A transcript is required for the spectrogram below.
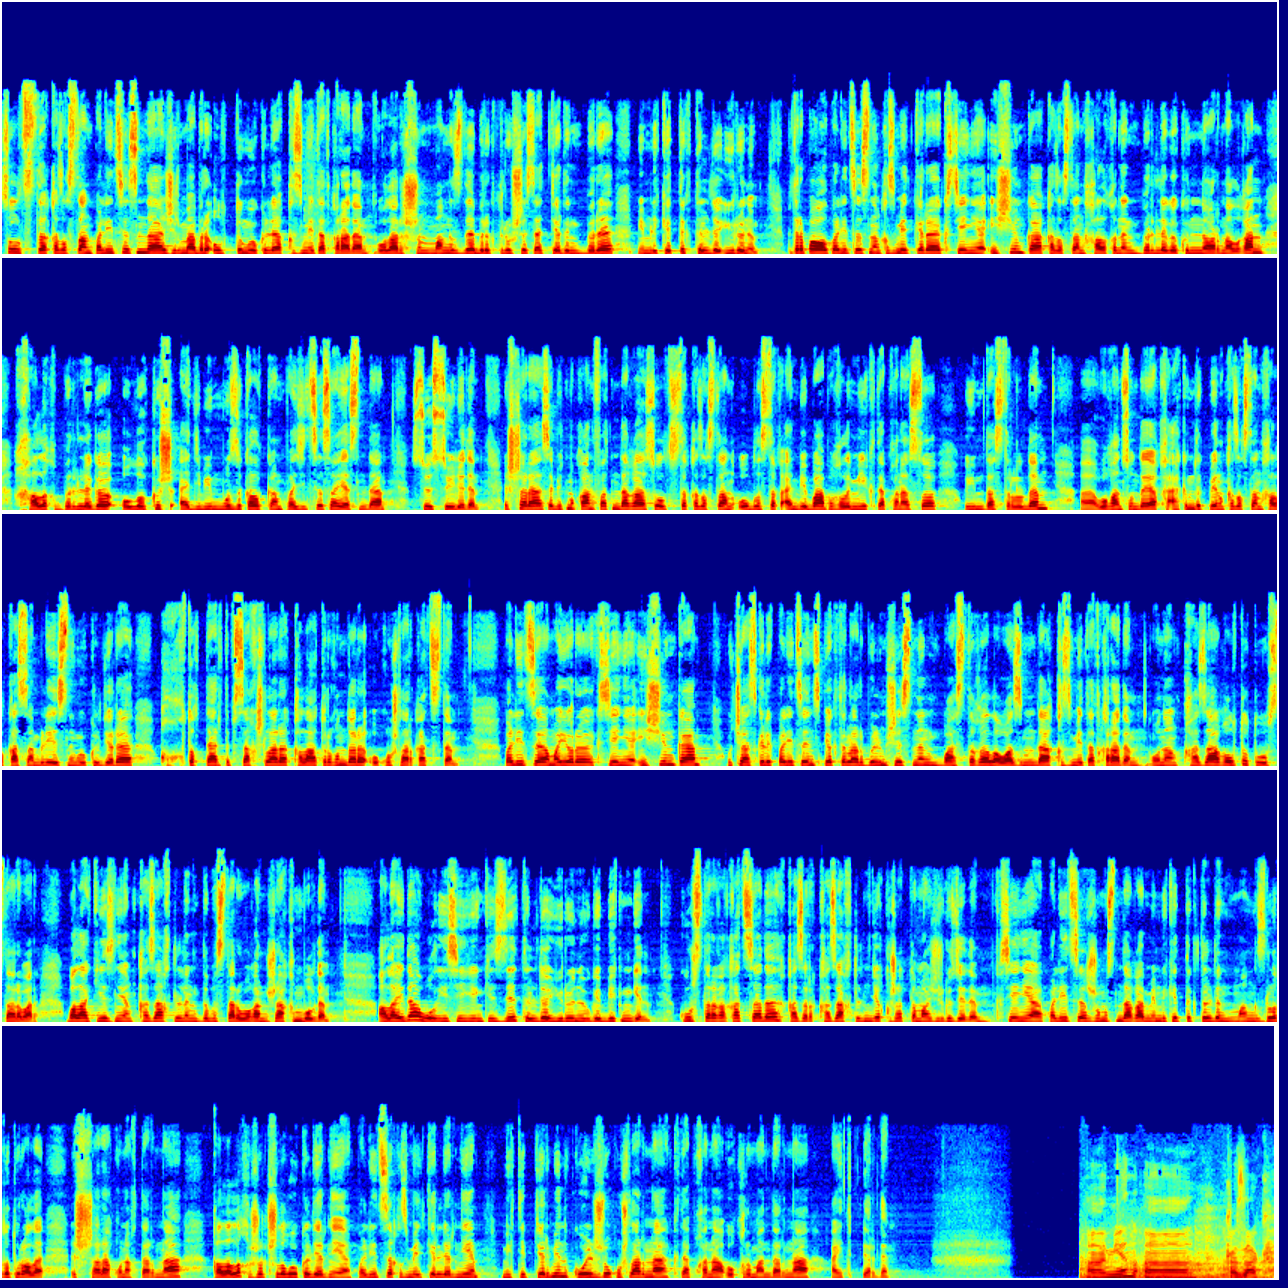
Солтүстік Қазақстан полициясында 21 ұлттың өкілі қызмет атқарады. Олар үшін маңызды біріктіруші сәттердің бірі мемлекеттік тілді үйрену. Петропавл полициясының қызметкері Ксения Ищенко Қазақстан халқының бірлігі күніне арналған халық бірлігі ұлы күш әдеби музыкалық композициясы аясында сөз сөйледі. Іс-шара Сәбит Мұқанов атындағы Солтүстік Қазақстан облыстық әмбебап ғылыми кітапханасы ұйымдастырылды. Оған сондай-ақ әкімдік пен Қазақстан халқы ассамблеясының өкілдері, құқықтық тәртіп сақшылары, қала тұрғындары, оқушылар қатысты. Полиция майоры Ксения Ищенко учаскелік полиция инспекторлар бөлімшесінің бастығы лауазымында қызмет атқарады. Оның қазақ ұлты туыстары бар. Бала кезінен қазақ тілінің дыбыстары оған жақын болды. Алайда ол есейген кезде тілді үйренуге бекінген. Курстарға қатысады, қазір қазақ тілінде құжаттама жүргізеді. Ксения полиция жұмысындағы мемлекеттік тілдің маңыздылығы туралы іс-шара қонақтарына, қалалық жұртшылық өкілдеріне, полиция қызметкерлеріне, мектептер мен колледж оқушыларына, кітапхана оқырмандарына айтып берді. Мен қазақ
